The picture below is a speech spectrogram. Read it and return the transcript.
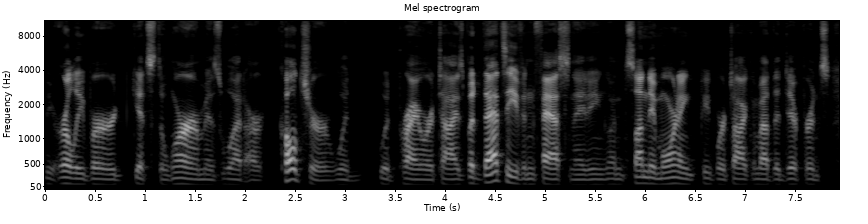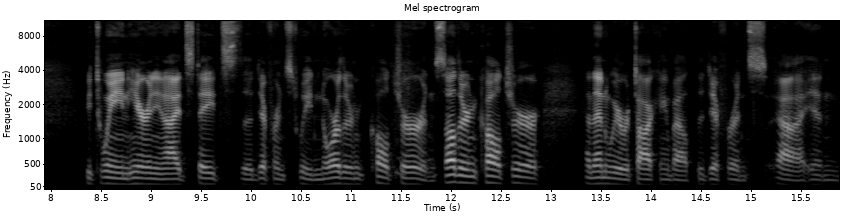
the early bird gets the worm is what our culture would would prioritize. But that's even fascinating. On Sunday morning, people were talking about the difference between here in the United States, the difference between northern culture and southern culture, and then we were talking about the difference uh, in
